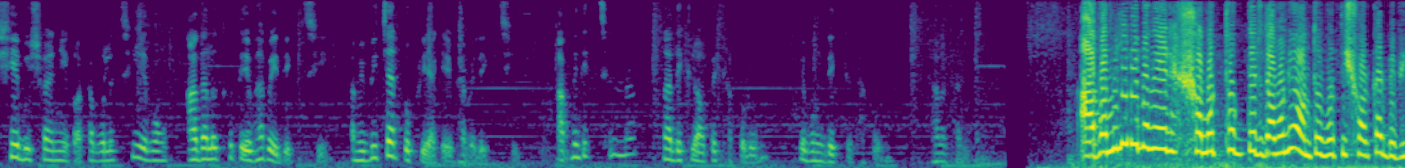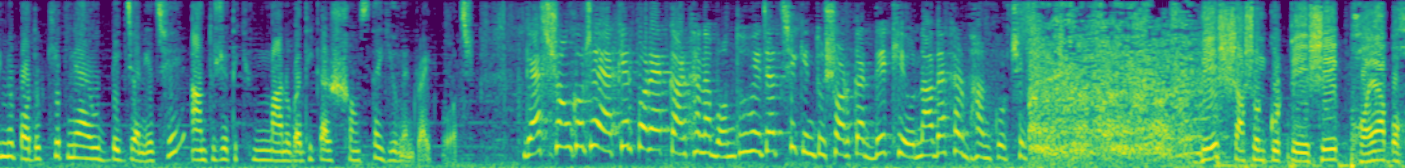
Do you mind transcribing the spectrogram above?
সে বিষয় নিয়ে কথা বলেছি এবং আদালতকে তো এভাবেই দেখছি। আমি বিচার প্রক্রিয়াকে এভাবে দেখছি। আপনি দেখছেন না? না দেখলে অপেক্ষা করুন এবং দেখতে থাকুন। ভালো থাকবেন। আওয়ামী লীগ এবং এর সমর্থকদের দমনে অন্তর্বর্তী সরকার বিভিন্ন পদক্ষেপ নেওয়ার উদ্বেগ জানিয়েছে আন্তর্জাতিক মানবাধিকার সংস্থা হিউম্যান রাইট ওয়াচ গ্যাস সংকটে একের পর এক কারখানা বন্ধ হয়ে যাচ্ছে, কিন্তু সরকার দেখেও না দেখার ভান করছে। দেশ শাসন করতে এসে ভয়াবহ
